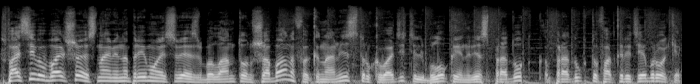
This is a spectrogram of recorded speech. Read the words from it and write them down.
Спасибо большое. С нами на прямой связи был Антон Шабанов, экономист, руководитель блока инвестпродуктов «Открытие брокер».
